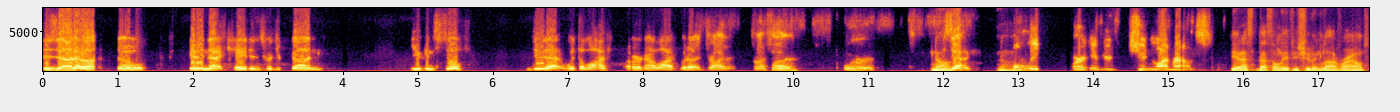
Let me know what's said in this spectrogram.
Is that uh so getting that cadence with your gun, you can still do that with a live or not a live, but a dry dry fire? Or No, that no. only work if you're shooting live rounds? Yeah, that's that's only if you're shooting live rounds.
